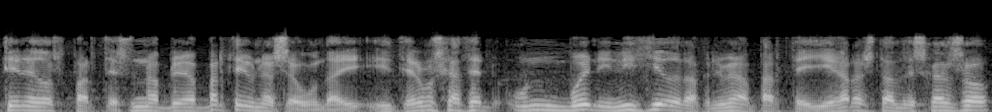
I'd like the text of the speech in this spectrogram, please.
tiene dos partes, una primera parte y una segunda y, y tenemos que hacer un buen inicio de la primera parte y llegar hasta el descanso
